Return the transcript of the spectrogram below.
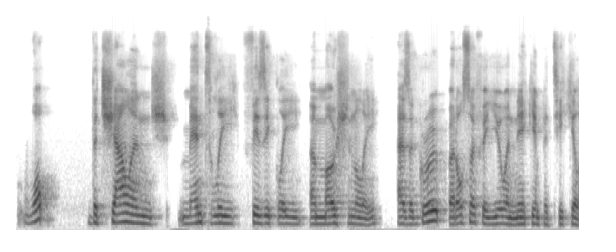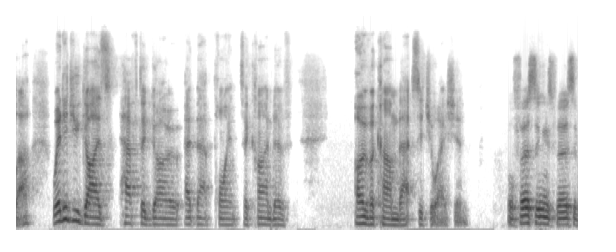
what the challenge mentally, physically, emotionally as a group, but also for you and Nick in particular, where did you guys have to go at that point to kind of overcome that situation? Well, first things first, if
